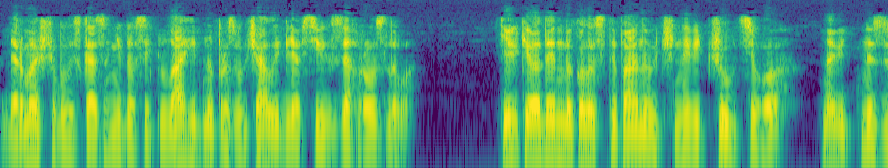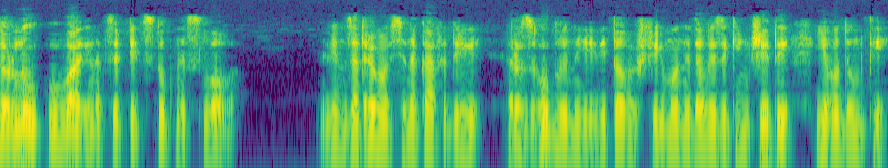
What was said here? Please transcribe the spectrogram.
дарма що були сказані досить лагідно, прозвучали для всіх загрозливо. Тільки один Микола Степанович не відчув цього, навіть не звернув уваги на це підступне слово. Він затримався на кафедрі, розгублений від того, що йому не дали закінчити його думки,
